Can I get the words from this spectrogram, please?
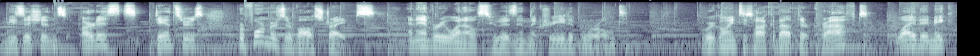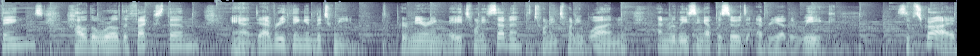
musicians, artists, dancers, performers of all stripes, and everyone else who is in the creative world. We're going to talk about their craft, why they make things, how the world affects them, and everything in between. Premiering May 27th, 2021, and releasing episodes every other week. Subscribe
